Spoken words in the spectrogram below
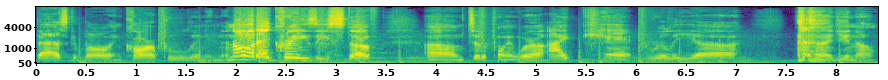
basketball and carpooling and, and all that crazy stuff um, to the point where I can't really, uh, you know,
